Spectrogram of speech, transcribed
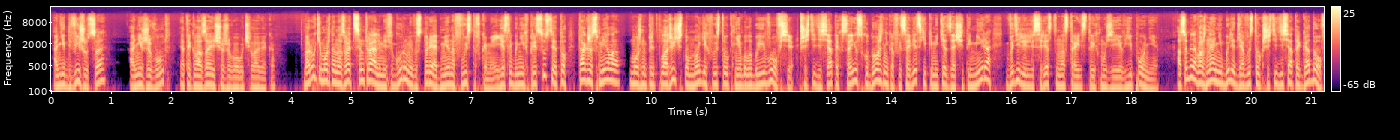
Они движутся, они живут, это глаза еще живого человека. Маруки можно назвать центральными фигурами в истории обменов выставками. Если бы не их присутствие, то также смело можно предположить, что многих выставок не было бы и вовсе. В 60-х Союз художников и Советский комитет защиты мира выделили средства на строительство их музея в Японии. Особенно важны они были для выставок 60-х годов,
